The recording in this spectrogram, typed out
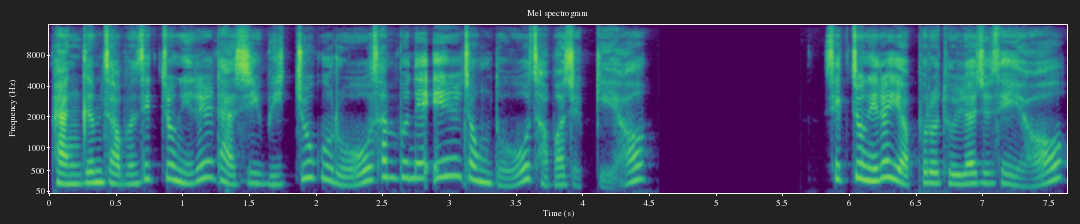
방금 접은 색종이를 다시 위쪽으로 3분의 1 정도 접어줄게요. 색종이를 옆으로 돌려주세요.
